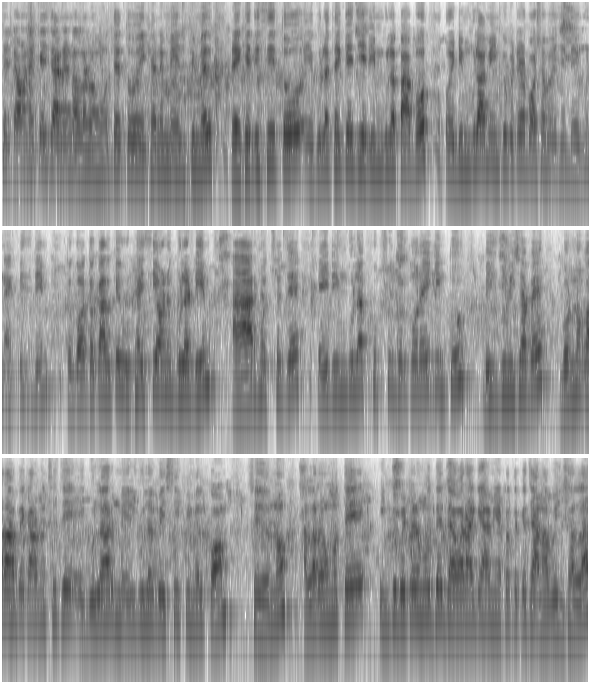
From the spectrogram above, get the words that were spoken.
সেটা অনেকেই জানেন আল্লাহর রহমতে। তো এখানে মেল ফিমেল রেখে দিছি। তো এগুলো থেকে যে ডিমগুলো পাবো, ওই ডিমগুলো আমি ইনকিউবেটারে বসাবো। এই যে দেখুন, এক পিস ডিম। তো গতকালকে উঠাইছি অনেকগুলো ডিম। আর হচ্ছে যে, এই ডিমগুলো খুব সুন্দর করেই কিন্তু বীজ ডিম হিসাবে গণ্য করা হবে। কারণ হচ্ছে যে, এগুলার মেলগুলো বেশি ফিমেল কম। সেই জন্য আল্লাহ রহমতে ইনকিউবেটারের মধ্যে দেওয়ার আগে আমি আপনাদেরকে জানাব ইনশাল্লাহ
